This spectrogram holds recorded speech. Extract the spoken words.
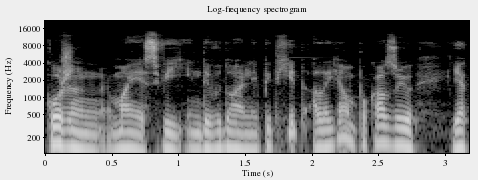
кожен має свій індивідуальний підхід, але я вам показую, як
